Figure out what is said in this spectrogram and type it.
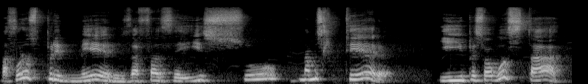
Mas foram os primeiros a fazer isso na música inteira. E o pessoal gostar.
